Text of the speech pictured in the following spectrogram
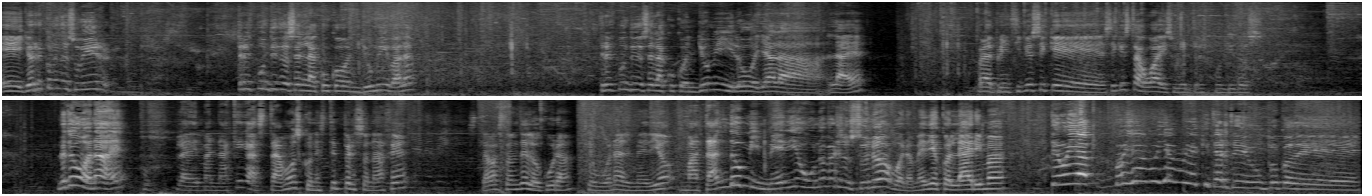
Eh, yo recomiendo subir tres puntitos en la Q con Yumi, ¿vale? Tres puntitos en la Q con Yumi y luego ya la, la E. Pero al principio sí que sí que está guay subir tres puntitos. No tengo maná, ¿eh? la de maná que gastamos con este personaje está bastante locura. Qué buena el medio. Matando mi medio uno versus uno. Bueno, medio con lágrima. Te voy a... Voy a... Voy a... Voy a quitarte un poco de...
